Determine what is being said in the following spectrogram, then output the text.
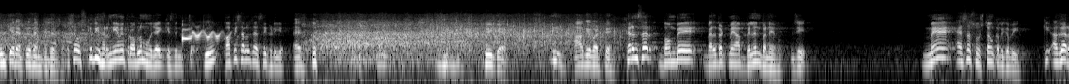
उनके रिप्रेजेंटेटिव अच्छा उसके भी हरनिया में प्रॉब्लम हो जाएगी किस दिन? क्यों? काफ़ी सालों से ऐसे खड़ी है। ठीक है। आगे बढ़ते हैं। करण सर बॉम्बे वेलवेट में आप विलन बने हो। जी। मैं ऐसा सोचता हूँ कभी कभी कि अगर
